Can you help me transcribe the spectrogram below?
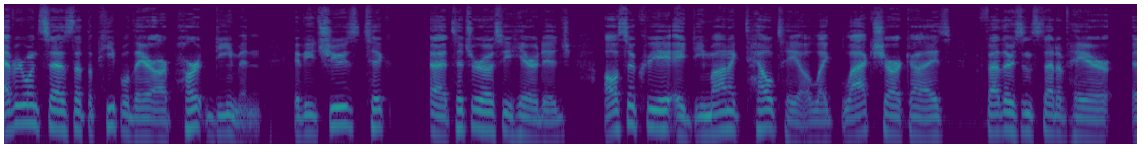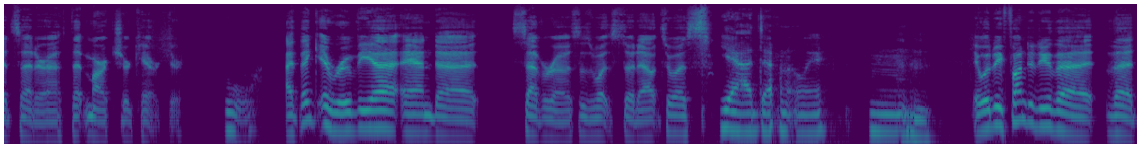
Everyone says that the people there are part demon. If you choose Tik- uh, Tycherosi heritage, also create a demonic telltale like black shark eyes, feathers instead of hair, etc., that marks your character. Ooh. I think Iruvia and uh, Severos is what stood out to us. yeah, definitely. Hmm. hmm It would be fun to do the the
